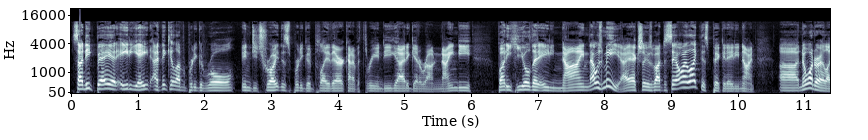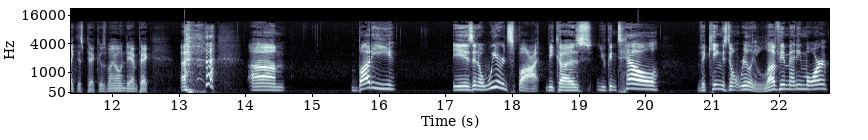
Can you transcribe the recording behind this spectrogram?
Sadiq Bey at 88. I think he'll have a pretty good role in Detroit. This is a pretty good play there. Kind of a three and D guy to get around 90. Buddy Hield at 89. That was me. I actually was about to say, oh, I like this pick at 89. Uh, no wonder I like this pick. It was my own damn pick. um, Buddy is in a weird spot because you can tell the Kings don't really love him anymore,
